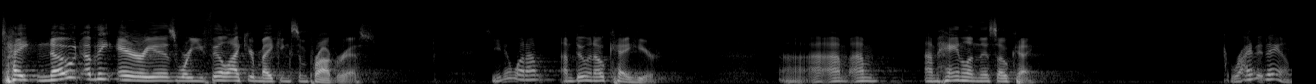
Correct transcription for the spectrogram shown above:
Take note of the areas where you feel like you're making some progress. So, you know what? I'm, I'm doing okay here. Uh, I'm, I'm, I'm handling this okay. Write it down.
